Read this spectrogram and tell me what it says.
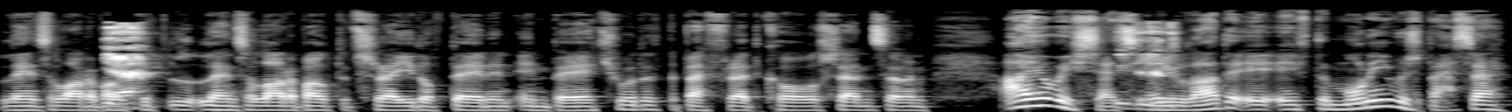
learnt a lot about Yeah. the, learnt a lot about the trade up there in, in Birchwood at the Betfred call centre. And I always said We to did. you, lad, if the money was better,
